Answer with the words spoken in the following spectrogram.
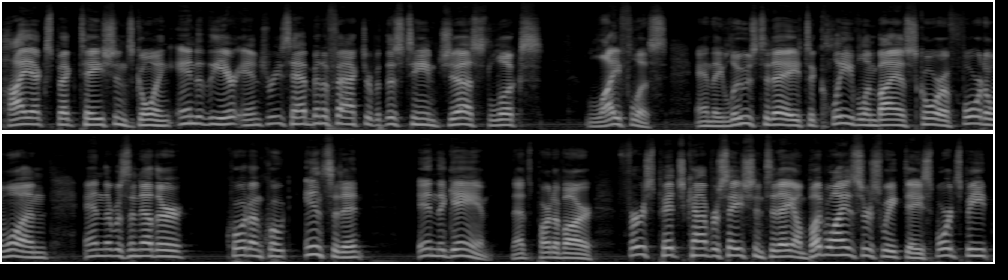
high expectations going into the year. Injuries have been a factor, but this team just looks lifeless. And they lose today to Cleveland by a score of 4 to 1. And there was another quote unquote incident in the game. That's part of our first pitch conversation today on Budweiser's weekday sports beat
